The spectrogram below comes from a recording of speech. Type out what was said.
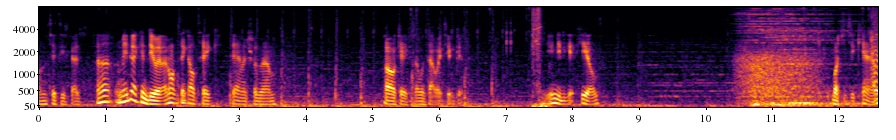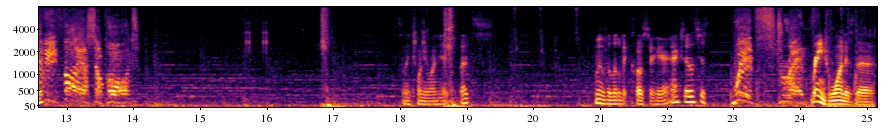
I'm gonna take these guys. Uh, maybe I can do it. I don't think I'll take damage from them. Oh, okay, because I went that way too. Good. You need to get healed. As much as you can. Heavy fire support. It's only 21 hits. Let's move a little bit closer here. Actually, let's just With strength. range one is the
